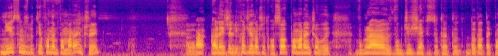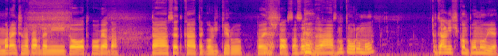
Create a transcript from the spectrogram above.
Nie jestem zbytnio fanem pomarańczy, a, ale jeżeli chodzi na przykład o sok pomarańczowy, w ogóle gdzieś jak jest dodatek, dodatek pomarańczy, naprawdę mi to odpowiada. Ta setka tego likieru to jest sztos, a z, a z nutą rumu idealnie się komponuje.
